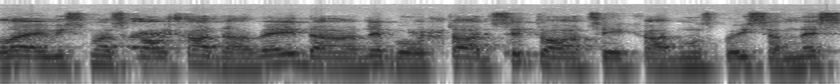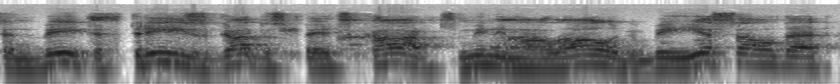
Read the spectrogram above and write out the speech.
Lai vismaz kaut kādā veidā nebūtu tāda situācija, kāda mums pavisam nesen bija, ka trīs gadus pēc kārtas minimāla alga bija iesaldēta.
